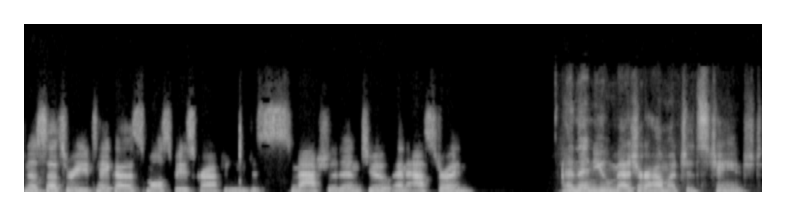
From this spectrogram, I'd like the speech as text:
Know, so that's where you take a small spacecraft and you just smash it into an asteroid, and then you measure how much it's changed.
